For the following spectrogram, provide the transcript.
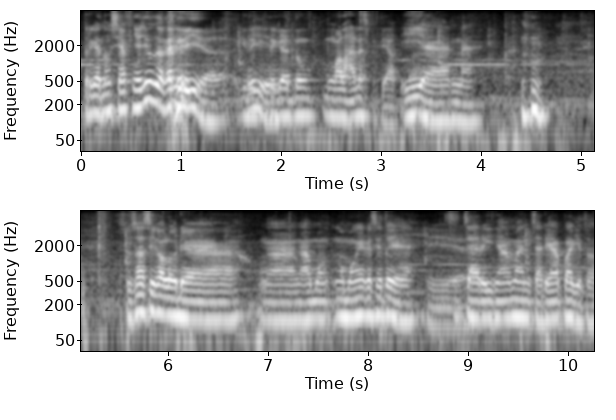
tergantung chefnya juga kan. iya gitu Iya. tergantung pengolahannya seperti apa Iya, nah. Susah sih kalau udah nggak ngomong ngomongnya ke situ ya. Iya. Cari nyaman, cari apa gitu.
